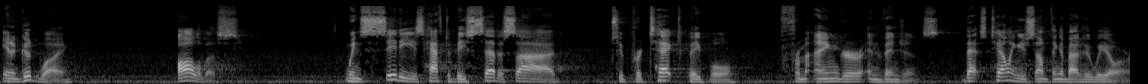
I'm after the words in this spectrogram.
in a good way all of us. When cities have to be set aside to protect people from anger and vengeance, that's telling you something about who we are.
